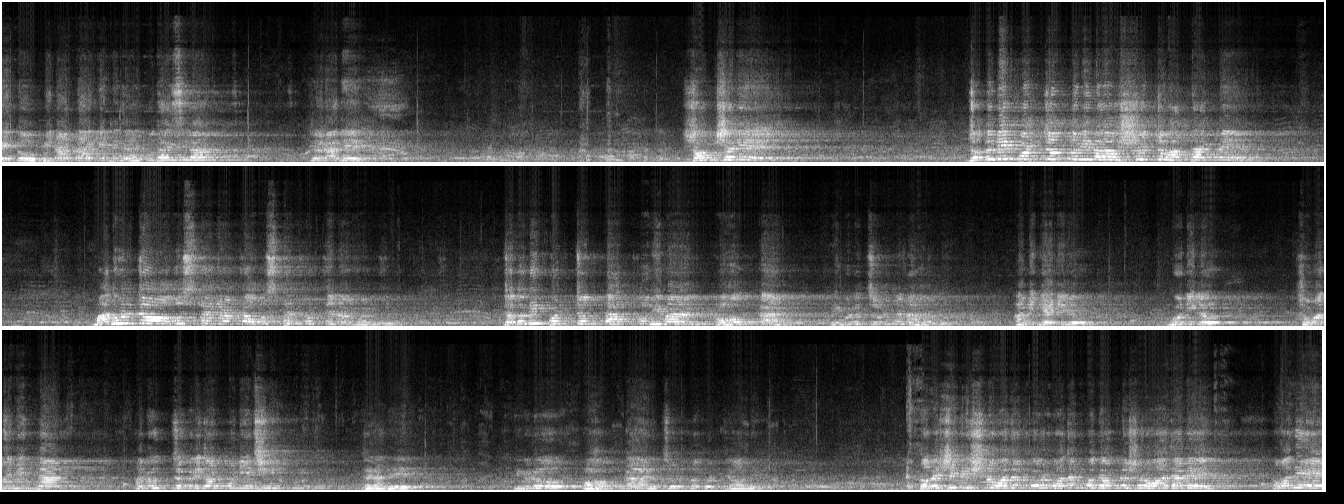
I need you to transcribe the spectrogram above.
এই তো তার কেটে যায়। কোথায় ছিলাম জরাধে সংসারে যতদিন পর্যন্ত হৃদয় ঐশ্বর্য ভাব থাকবে, মাধুর্য অবস্থানে আমরা অবস্থান করতে না পারব। যতদিন পর্যন্ত আত্মভিমান, অহংকার, এগুলো চলবে না হবে। আমি জ্ঞানী লোক, গুণী লোক সমাজে বিদ্যা আমি উচ্চ করে জন্ম নিয়েছি। যারা এগুলো অহংকার চূর্ণ করতে হবে। তবে সে কৃষ্ণ ভজন গৌর ভজন পথে অগ্রসর হওয়া যাবে। আমাদের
